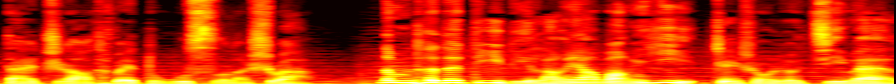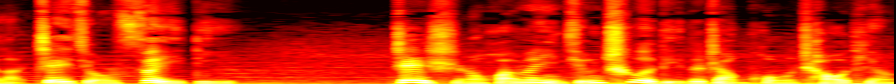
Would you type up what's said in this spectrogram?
大家知道他被毒死了是吧？那么他的弟弟琅琊王义这时候就继位了，这就是废帝。这时呢，桓温已经彻底的掌控了朝廷。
